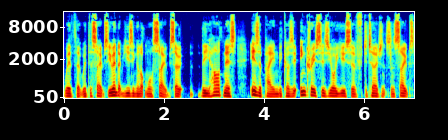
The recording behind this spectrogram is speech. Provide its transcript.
with the, with the soap. So you end up using a lot more soap. So the hardness is a pain because it increases your use of detergents and soaps,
